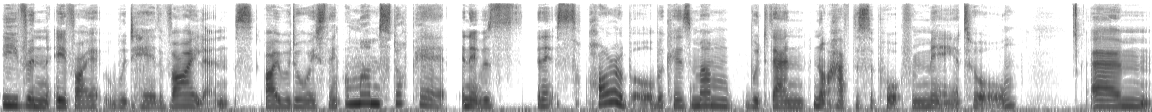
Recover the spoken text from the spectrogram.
even if I would hear the violence, I would always think, "Oh, mum, stop it!" And it was and it's horrible because mum would then not have the support from me at all. Um,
